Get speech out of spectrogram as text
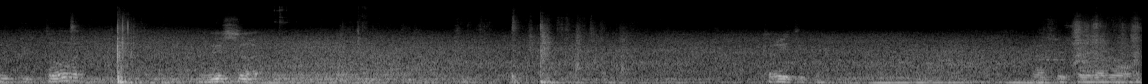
il pittore deve essere critico verso i suoi lavori.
